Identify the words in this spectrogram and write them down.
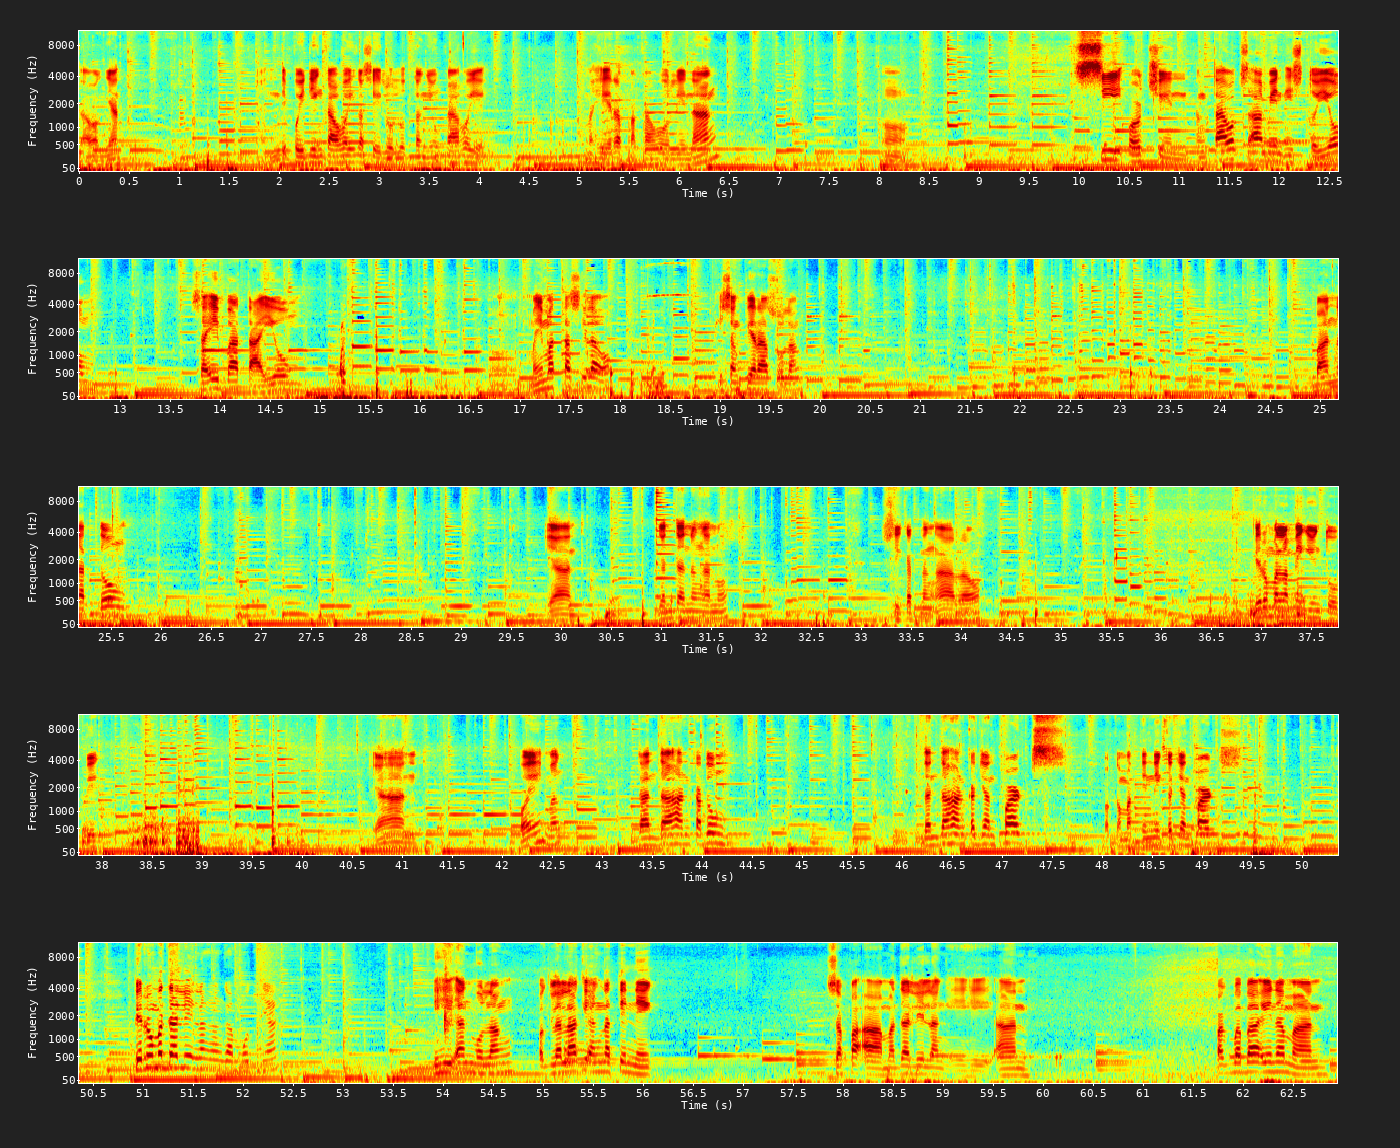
tawag yan. Yan, Hindi pwedeng kahoy kasi lulutang yung kahoy eh. Mahirap makahuli ng sea urchin. Ang tawag sa amin is tuyom. Sa iba, tayom. Oh, may mata sila oh. Isang piraso lang. Banat dong. Yan. Ganda ng ano. Sikat ng araw. Pero malamig yung tubig. Yan. Oy, mag dandahan ka dong. Dandahan ka dyan parts. Baka matinig ka dyan parts. Pero madali lang ang gamot niya. Ihian mo lang. Pag lalaki ang natinik, sa paa, madali lang ihian. Pag babae naman,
